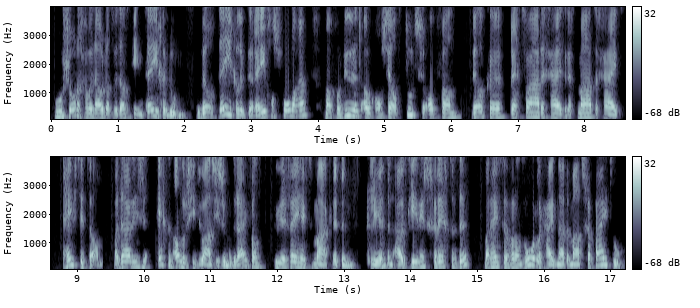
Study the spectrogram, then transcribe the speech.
hoe zorgen we nou dat we dat integer doen. Wel degelijk de regels volgen, maar voortdurend ook onszelf toetsen op van welke rechtvaardigheid, rechtmatigheid heeft dit dan. Maar daar is echt een andere situatie als een bedrijf, want UWV heeft te maken met een cliënt, een uitkeringsgerechtigde, maar heeft een verantwoordelijkheid naar de maatschappij toe.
